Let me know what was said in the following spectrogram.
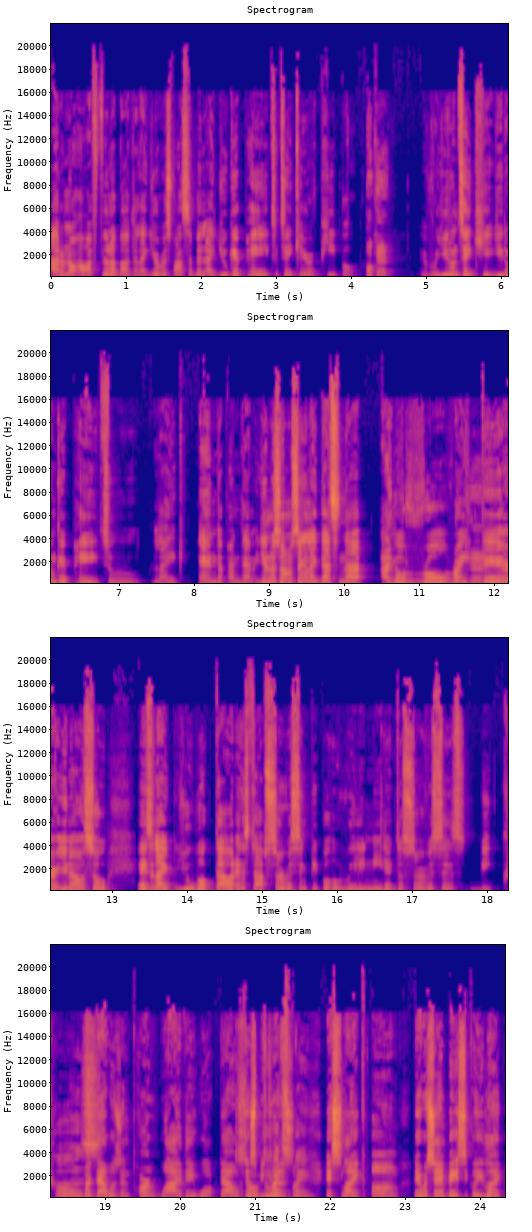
I don't know how I feel about that. Like your responsibility, like you get paid to take care of people Okay. you don't take you don't get paid to like end the pandemic. You know what I'm saying? Like that's not your role right okay. there. You know, so it's like you walked out and stopped servicing people who really needed the services because. But that was in part why they walked out. So do explain. It's like um they were saying basically like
